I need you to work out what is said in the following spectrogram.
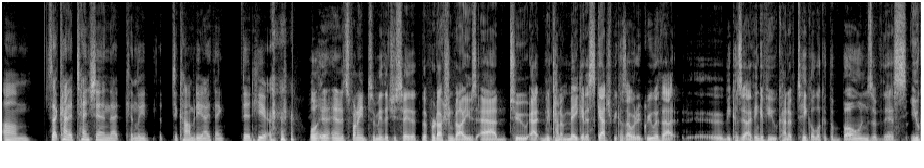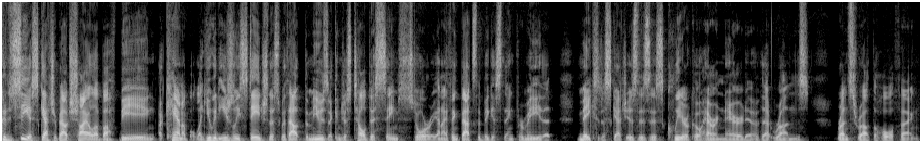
Um, it's that kind of tension that can lead to comedy, and I think did here. Well, and it's funny to me that you say that the production values add to add, kind of make it a sketch because I would agree with that. uh, Because I think if you kind of take a look at the bones of this, you could see a sketch about Shia LaBeouf being a cannibal. Like you could easily stage this without the music and just tell this same story. And I think that's the biggest thing for me that makes it a sketch is this this clear, coherent narrative that runs runs throughout the whole thing.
